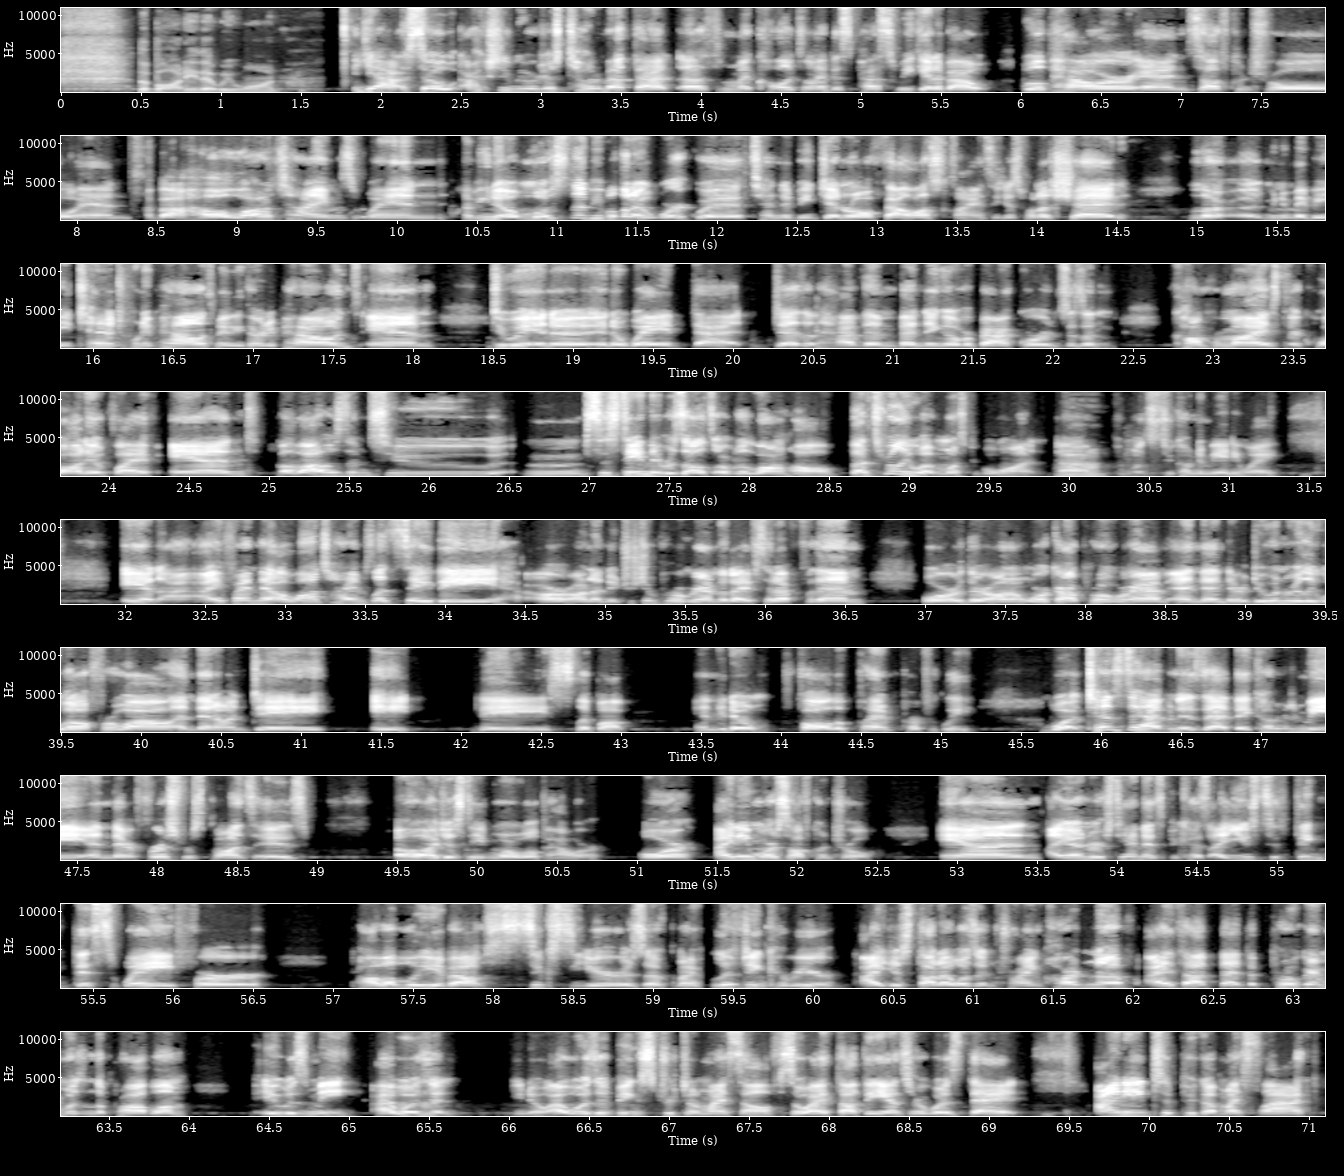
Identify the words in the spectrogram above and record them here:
the body that we want. Yeah, so actually, we were just talking about that. Uh, some of my colleagues and I this past weekend about willpower and self control, and about how a lot of times when you know most of the people that I work with tend to be general fat loss clients. They just want to shed, uh, you know, maybe ten to twenty pounds, maybe thirty pounds, and do it in a in a way that doesn't have them bending over backwards, doesn't compromise their quality of life, and allows them to um, sustain the results over the long haul. That's really what most people want. Mm-hmm. Um, wants to come to me anyway. And I find that a lot of times, let's say they are on a nutrition program that I've set up for them, or they're on a workout program, and then they're doing really well for a while, and then on day eight, they slip up and they don't follow the plan perfectly. What tends to happen is that they come to me and their first response is, Oh, I just need more willpower, or I need more self control. And I understand this because I used to think this way for probably about six years of my lifting career. I just thought I wasn't trying hard enough. I thought that the program wasn't the problem. It was me. I mm-hmm. wasn't, you know, I wasn't being strict on myself. So I thought the answer was that I need to pick up my slack.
